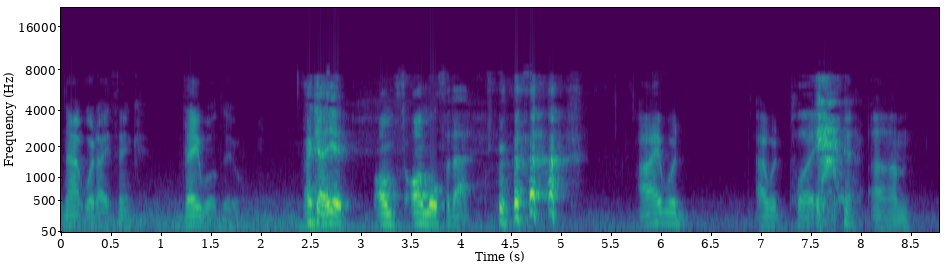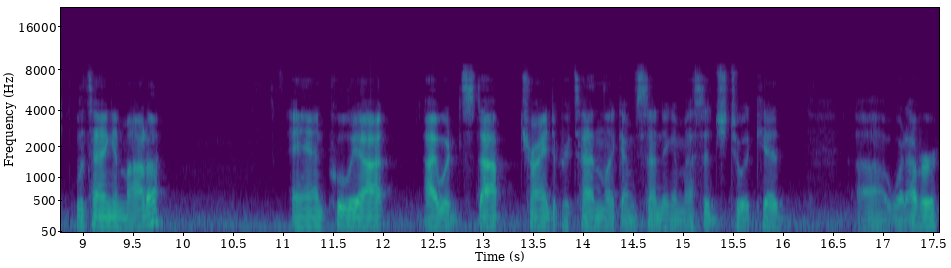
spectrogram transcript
not what I think they will do. Okay, yeah, I'm. I'm all for that. I would I would play um, Letang and Maatta and Pouliot. I would stop trying to pretend like I'm sending a message to a kid, uh, whatever.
